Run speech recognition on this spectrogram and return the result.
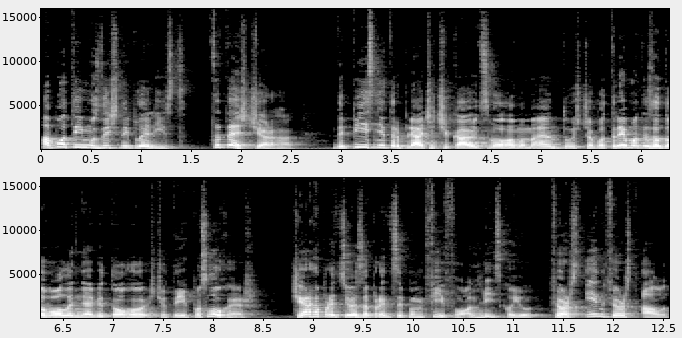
Або твій музичний плейліст це теж черга, де пісні терпляче чекають свого моменту, щоб отримати задоволення від того, що ти їх послухаєш. Черга працює за принципом FIFO англійською First in, first out.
